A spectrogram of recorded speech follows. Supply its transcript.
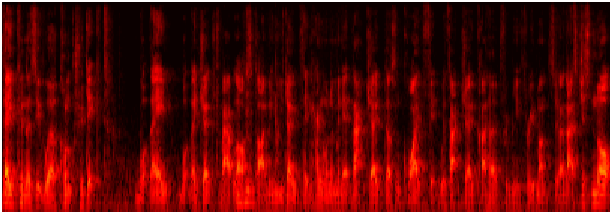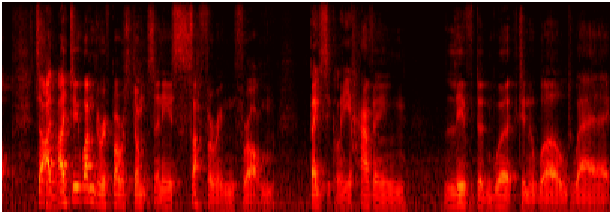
they can, as it were, contradict what they what they joked about last mm-hmm. time, and you don't think, hang on a minute, that joke doesn't quite fit with that joke I heard from you three months ago. That's just not. So I, I do wonder if Boris Johnson is suffering from basically having lived and worked in a world where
